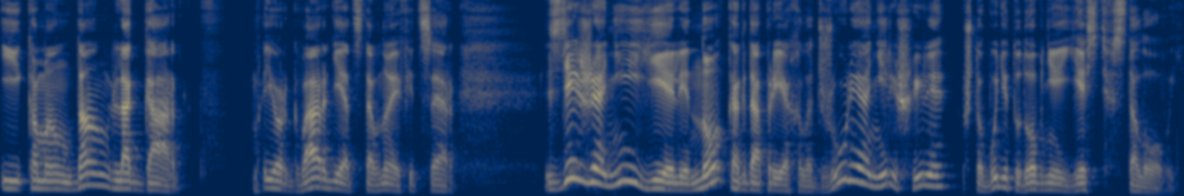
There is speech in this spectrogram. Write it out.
и командан Лагард, майор гвардии, отставной офицер. Здесь же они и ели, но, когда приехала Джулия, они решили, что будет удобнее есть в столовой.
